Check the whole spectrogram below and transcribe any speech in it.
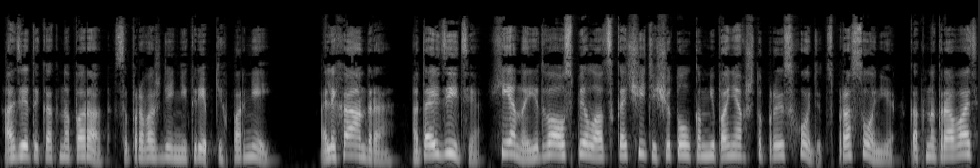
одетый как на парад, в сопровождении крепких парней. «Алехандро, отойдите!» Хена едва успела отскочить, еще толком не поняв, что происходит, с просонья, как на кровать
